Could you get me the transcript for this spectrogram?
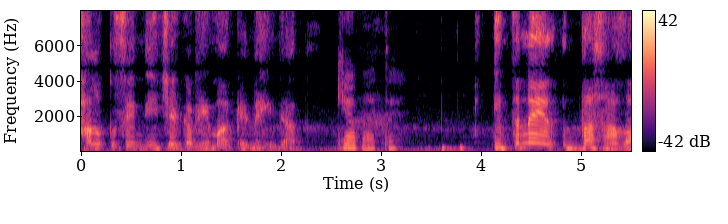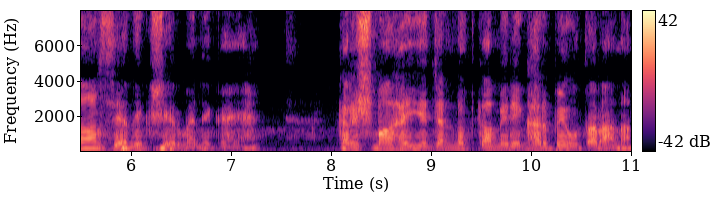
हल्क से नीचे कभी माँ के नहीं जाता। क्या बात है। इतने दस हज़ार से अधिक शेर मैंने कहे हैं। करिश्मा है ये जन्नत का मेरे घर पे उतर आना।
